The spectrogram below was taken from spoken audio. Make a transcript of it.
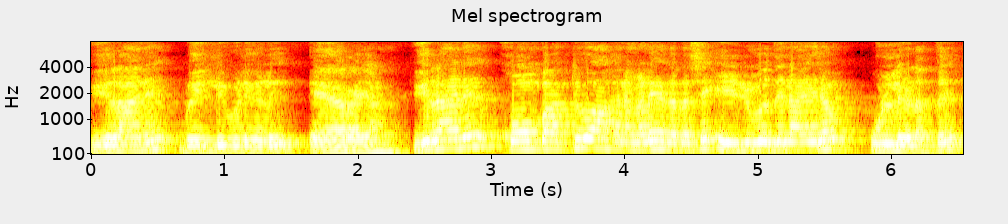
ഇറാന് വെല്ലുവിളികൾ ഏറെയാണ്. ഇറാന് കോമ്പാക്ട് വാഹനങ്ങൾ ഏകദേശം എഴുപതിനായിരം ഉള്ളിടത്ത്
